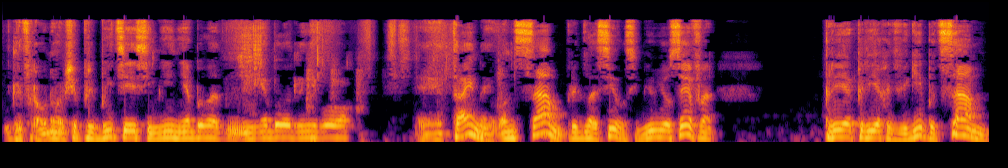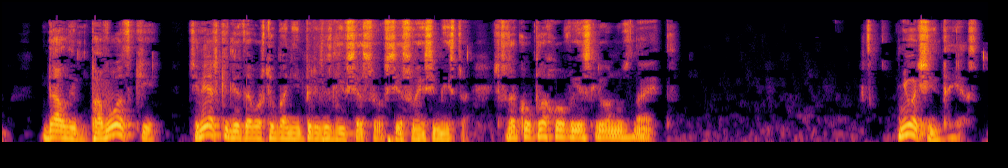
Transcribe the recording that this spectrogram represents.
для фараона вообще прибытие семьи не было, не было для него э, тайной. Он сам пригласил семью Иосифа приехать в Египет, сам дал им повозки, тележки для того, чтобы они перевезли все, все свои семейства. Что такого плохого, если он узнает? Не очень это ясно.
